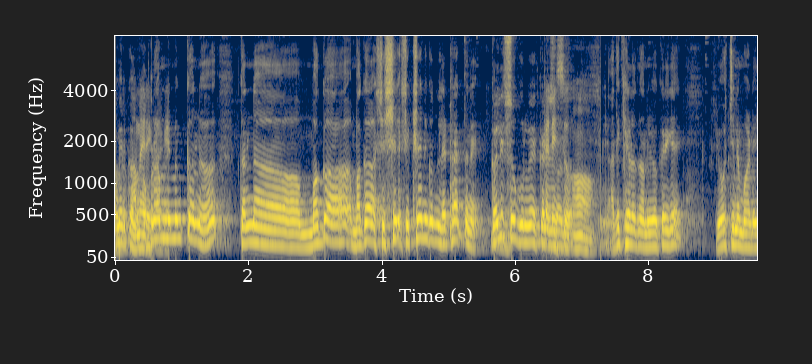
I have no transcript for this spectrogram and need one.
ಅಮೆರಿಕ ಅಬ್ರಹಂ ಲಿಂಕನ್ ತನ್ನ ಮಗ ಮಗ ಶಿಷ್ಯ ಶಿಕ್ಷಣಿಗೊಂದು ಲೆಟರ್ ಹಾಕ್ತಾನೆ. ಕಲಿಸು ಗುರುವೇ ಕಲಿಸು. ಅದಕ್ಕೆ ಹೇಳೋದು ನಾನು ಯುವಕರಿಗೆ ಯೋಚನೆ ಮಾಡಿ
